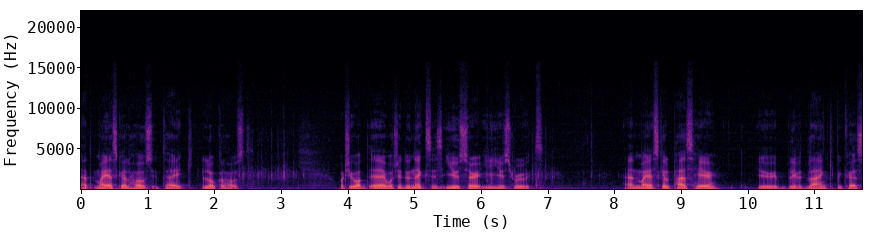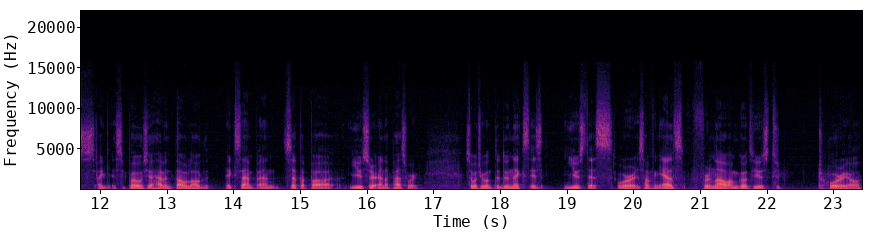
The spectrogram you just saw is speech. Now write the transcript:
at MySQL host you take localhost. What you want, uh, what you do next is user you use root and MySQL pass here you leave it blank because I suppose you haven't downloaded XAMPP and set up a user and a password. So what you want to do next is use this or something else. For now, I'm going to use tutorial.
